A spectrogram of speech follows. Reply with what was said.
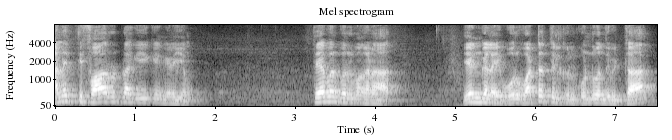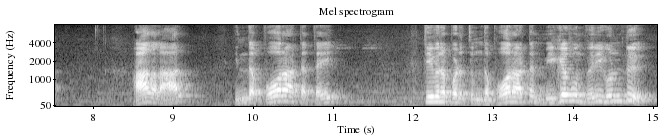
அனைத்து ஃபார்வர்ட் பிளாக் இயக்கங்களையும் தேவர் பெருமகனார் எங்களை ஒரு வட்டத்திற்குள் கொண்டு வந்து விட்டார். ஆதலால் இந்த போராட்டத்தை தீவிரப்படுத்தும் இந்த போராட்டம் மிகவும் வெறிகொண்டு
